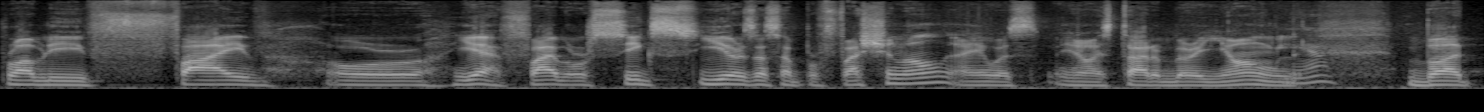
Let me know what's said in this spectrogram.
probably five or yeah five or six years as a professional. I was you know I started very young, Yeah. but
